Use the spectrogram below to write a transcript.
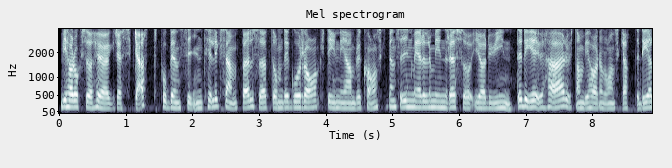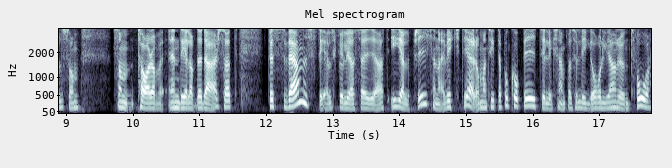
Vi har också högre skatt på bensin till exempel. Så att om det går rakt in i amerikansk bensin mer eller mindre så gör det ju inte det här. Utan vi har en skattedel som som tar en del av det där. Så att för svensk del skulle jag säga att elpriserna är viktigare. Om man tittar på KPI till exempel så ligger oljan runt 2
